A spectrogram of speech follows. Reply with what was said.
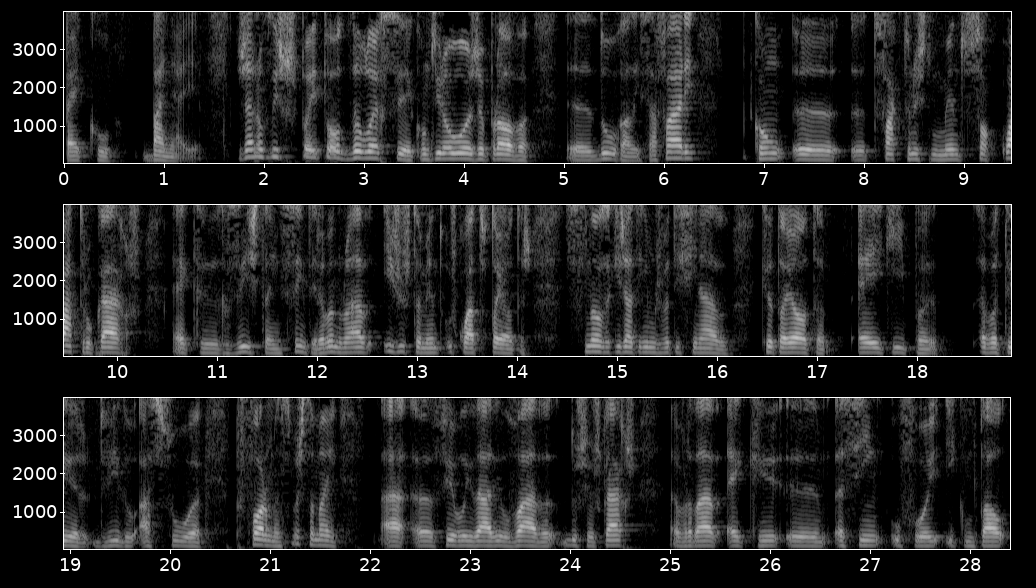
Pecco Bagnaia. Já no que diz respeito ao WRC, continua hoje a prova uh, do Rally Safari, com, uh, de facto, neste momento, só quatro carros é que resistem sem ter abandonado e justamente os quatro Toyotas. Se nós aqui já tínhamos vaticinado que a Toyota é a equipa a bater devido à sua performance, mas também à, fiabilidade elevada dos seus carros, a verdade é que eh, assim o foi e, como tal,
